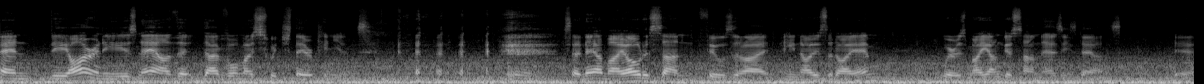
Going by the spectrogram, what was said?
And the irony is now that they've almost switched their opinions. so now my oldest son feels that I, he knows that I am, whereas my younger son has his doubts. Yeah.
